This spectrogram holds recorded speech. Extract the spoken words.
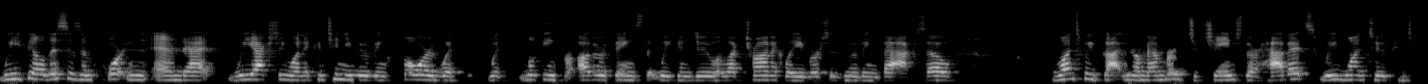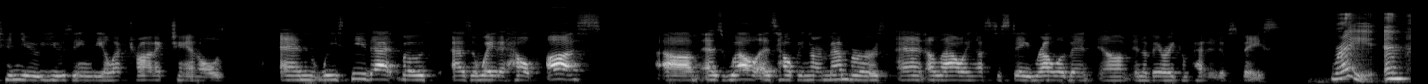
we feel this is important and that we actually want to continue moving forward with with looking for other things that we can do electronically versus moving back. So once we've gotten our members to change their habits, we want to continue using the electronic channels. And we see that both as a way to help us um, as well as helping our members and allowing us to stay relevant um, in a very competitive space. Right. And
